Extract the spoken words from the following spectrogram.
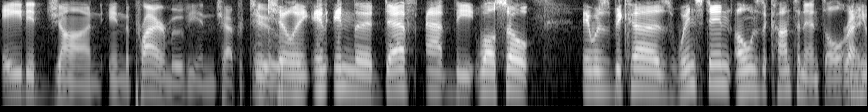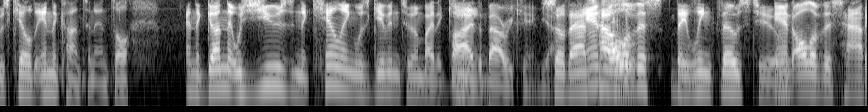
aided John in the prior movie in chapter two. killing in in the death at the well so it was because winston owns the continental Right. and he was killed in the continental and the gun that was used in the killing was given to him by the king by the Bowery King. Yeah. so that's and how all of this they linked those two and all of this happened.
